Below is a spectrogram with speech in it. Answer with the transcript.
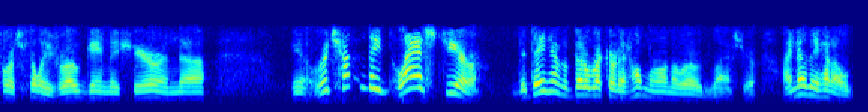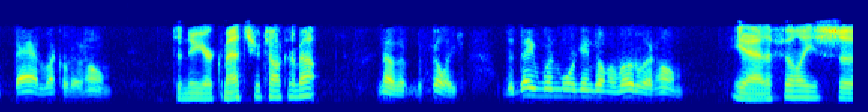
first Phillies road game this year, and uh, you know, Rich, how did they last year? Did they have a better record at home or on the road last year? I know they had a bad record at home. The New York Mets you're talking about? No, the, the Phillies. Did they win more games on the road or at home? Yeah, the Phillies uh,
